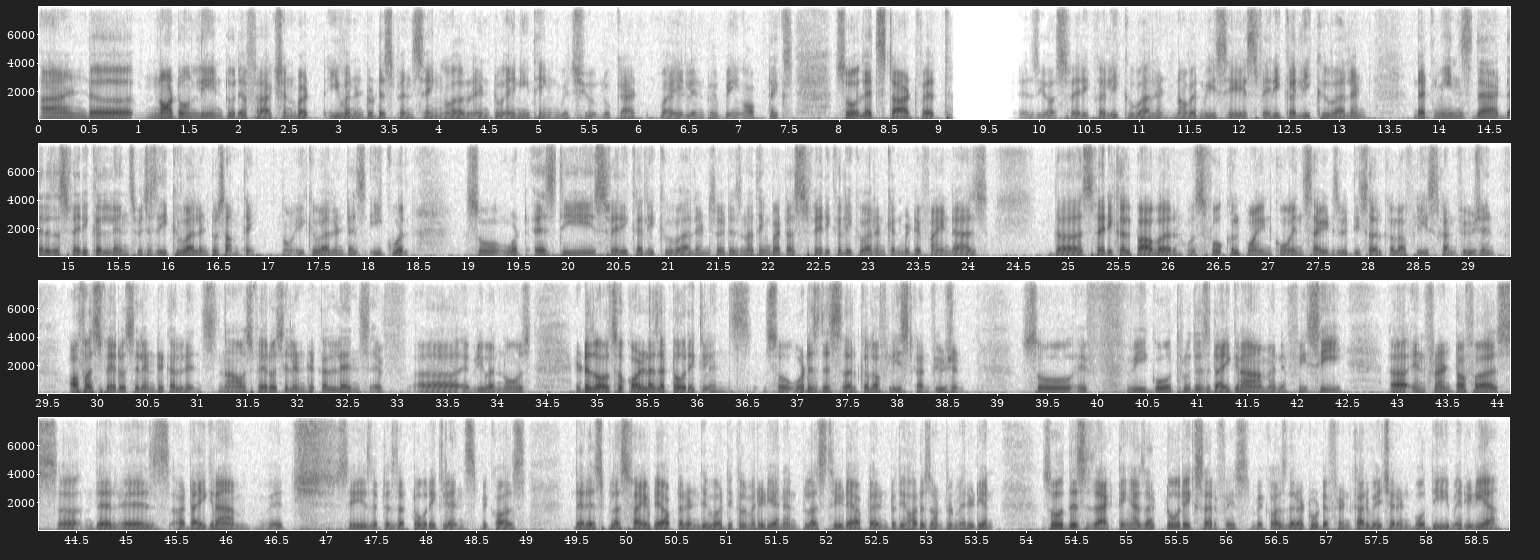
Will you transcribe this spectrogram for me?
And uh, not only into refraction but even into dispensing or into anything which you look at while into being optics. So let's start with is your spherical equivalent. Now when we say spherical equivalent that means that there is a spherical lens which is equivalent to something. Now equivalent is equal. So what is the spherical equivalent? So it is nothing but a spherical equivalent can be defined as the spherical power whose focal point coincides with the circle of least confusion of a spherocylindrical lens. Now spherocylindrical lens if uh, everyone knows it is also called as a toric lens. So what is this circle of least confusion? So if we go through this diagram and if we see uh, in front of us uh, there is a diagram which says it is a toric lens because there is plus 5 diopter in the vertical meridian and plus 3 diopter into the horizontal meridian so this is acting as a toric surface because there are two different curvature in both the meridia.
